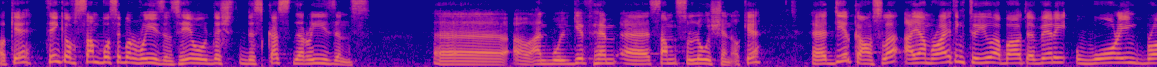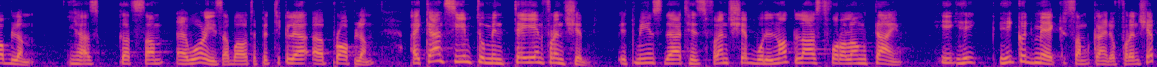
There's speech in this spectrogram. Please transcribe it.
Okay, think of some possible reasons. Here we'll dis discuss the reasons, uh, and we'll give him uh, some solution. Okay, dear counselor, I am writing to you about a very worrying problem he has got some worries about a particular problem. I can't seem to maintain friendship. It means that his friendship will not last for a long time. He, he, he could make some kind of friendship,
